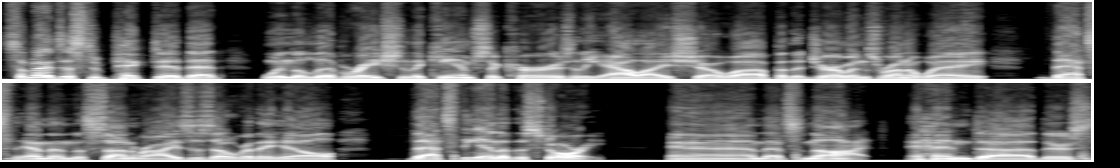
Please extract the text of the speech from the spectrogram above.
sometimes it's depicted that when the liberation of the camps occurs and the Allies show up and the Germans run away, that's the, and then the sun rises over the hill. That's the end of the story, and that's not. And uh, there's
